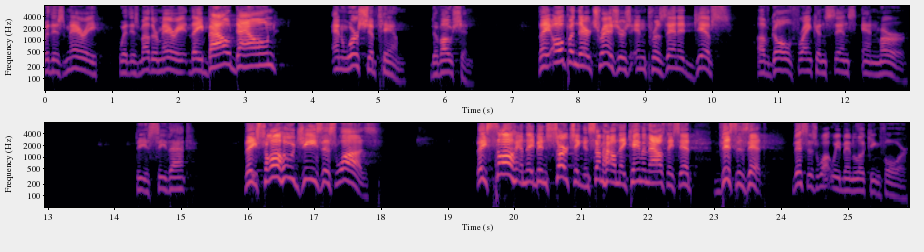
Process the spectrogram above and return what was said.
with his Mary, with his mother Mary. They bowed down and worshiped him. Devotion. They opened their treasures and presented gifts of gold, frankincense, and myrrh. Do you see that? They saw who Jesus was. They saw him. They've been searching, and somehow when they came in the house, they said, This is it. This is what we've been looking for.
